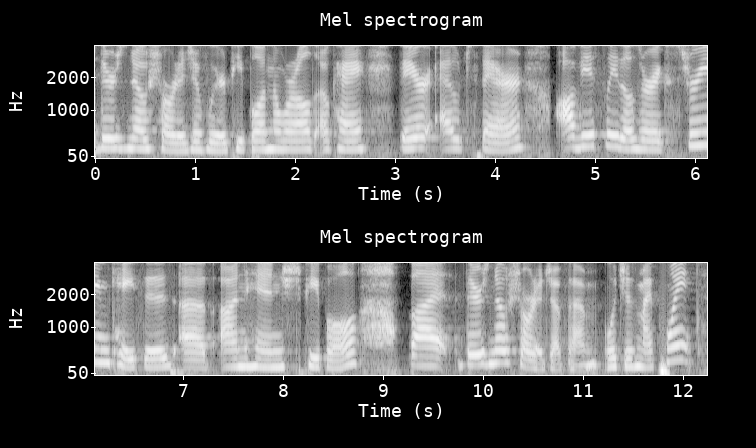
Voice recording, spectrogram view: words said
there's no shortage of weird people in the world, okay? They're out there. Obviously, those are extreme cases of unhinged people, but there's no shortage of them, which is my point.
